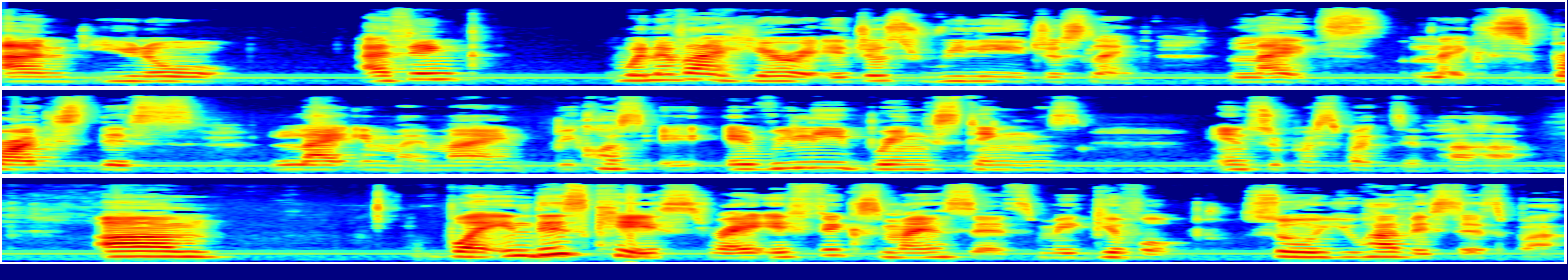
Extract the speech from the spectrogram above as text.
And you know, I think whenever I hear it, it just really just like lights, like sparks this light in my mind because it, it really brings things into perspective. Haha. Um, but in this case, right, a fixed mindset may give up. So you have a setback.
